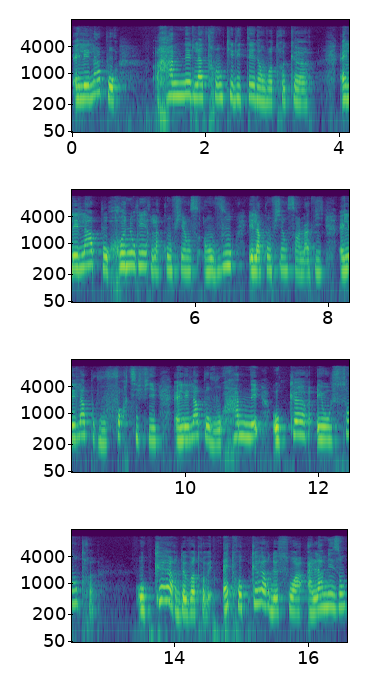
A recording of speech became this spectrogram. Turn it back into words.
Elle est là pour ramener de la tranquillité dans votre cœur. Elle est là pour renourrir la confiance en vous et la confiance en la vie. Elle est là pour vous fortifier. Elle est là pour vous ramener au cœur et au centre, au cœur de votre. Être au cœur de soi, à la maison,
